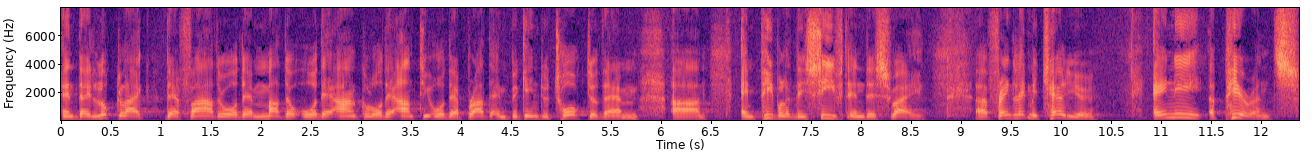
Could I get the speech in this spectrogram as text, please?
and they look like their father or their mother or their uncle or their auntie or their brother and begin to talk to them. Um, and people are deceived in this way. Uh, friend, let me tell you any appearance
